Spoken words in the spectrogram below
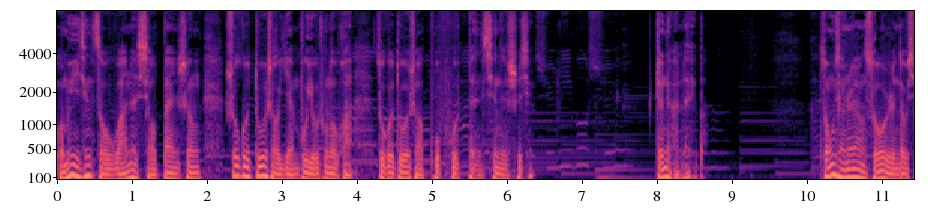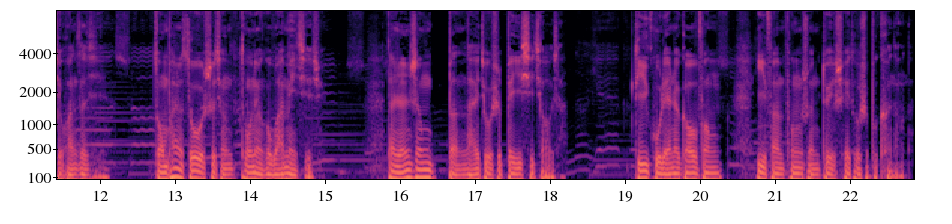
我们已经走完了小半生，说过多少言不由衷的话，做过多少不负本心的事情，真的很累吧？总想着让所有人都喜欢自己，总盼着所有事情都能有个完美结局，但人生本来就是悲喜交加，低谷连着高峰，一帆风顺对谁都是不可能的。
